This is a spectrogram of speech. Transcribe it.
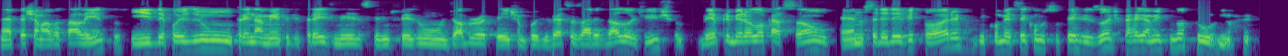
Na época chamava Talento. E depois de um treinamento de três meses, que a gente fez um job rotation por diversas áreas da logística, veio a primeira alocação é, no CDD Vitória e comecei como supervisor de carregamento noturno.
